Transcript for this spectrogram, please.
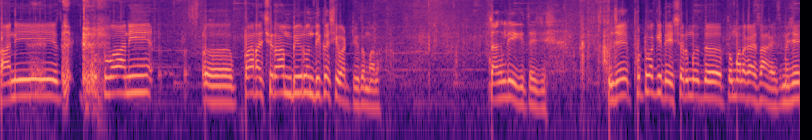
आणि फुटवा आणि अं, पानाची रांबी रुंदी कशी वाटते तुम्हाला? चांगली आहे की त्याची. म्हणजे फुटवा किती आहे? शर्मद तुम्हाला काय सांगायचं? म्हणजे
